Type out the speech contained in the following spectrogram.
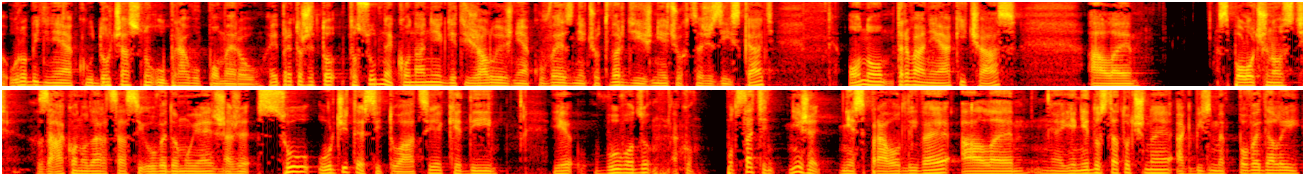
urobiť nejakú dočasnú úpravu pomerov. Hej, pretože to, to súdne konanie, kde ty žaluješ nejakú vec, niečo tvrdíš, niečo chceš získať, ono trvá nejaký čas, ale spoločnosť, zákonodarca si uvedomuje, že sú určité situácie, kedy je v úvodzu, ako podstate nie, že nespravodlivé, ale je nedostatočné, ak by sme povedali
